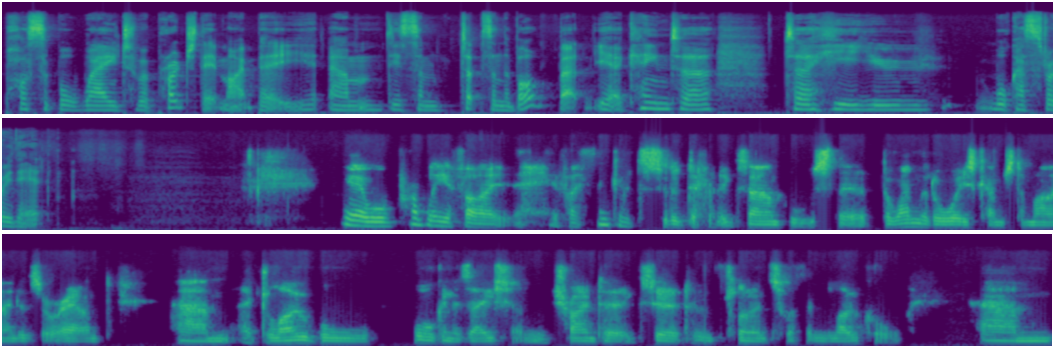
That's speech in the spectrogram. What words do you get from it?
possible way to approach that might be. Um, there's some tips in the book, but yeah, keen to to hear you walk us through that. Yeah, well, probably if I if I think of sort of different examples, the the one that always comes to mind is around um, a global organization trying to exert influence within local. Um,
